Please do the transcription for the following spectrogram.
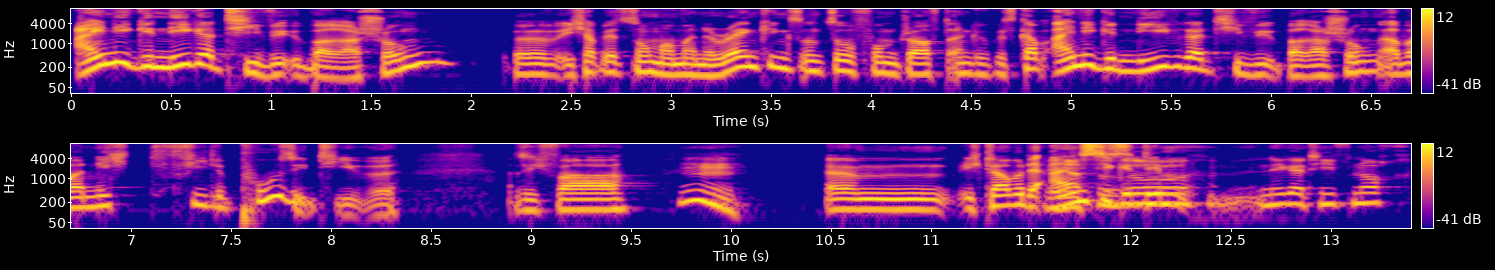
einige negative Überraschungen. Äh, ich habe jetzt noch mal meine Rankings und so vom Draft angeguckt. Es gab einige negative Überraschungen, aber nicht viele positive. Also ich war, Hm. ähm, ich glaube, der Wen hast du einzige, so dem negativ noch?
